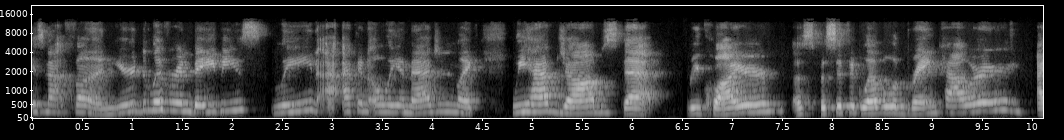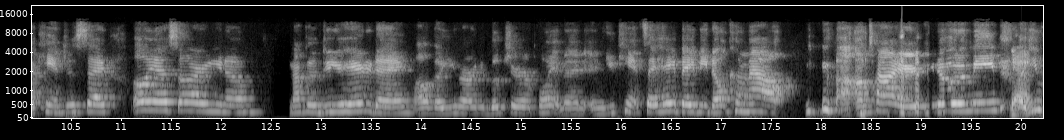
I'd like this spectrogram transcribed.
is not fun. You're delivering babies, lean. I, I can only imagine. Like we have jobs that require a specific level of brain power. I can't just say, oh yeah, sorry, you know, not going to do your hair today, although you've already booked your appointment, and you can't say, "Hey, baby, don't come out. I'm tired." You know what I mean? Yeah. Like you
